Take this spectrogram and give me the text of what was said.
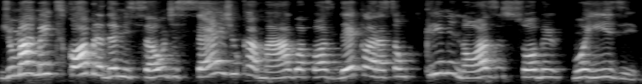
Gilmar Mendes cobra a demissão de Sérgio Camargo após declaração criminosa sobre Moise.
